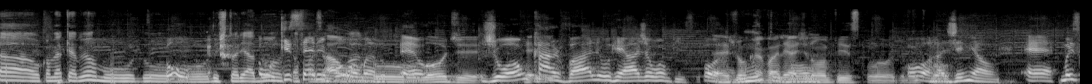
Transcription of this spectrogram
a, o- como é que é mesmo? O do, Pô, do historiador. pô, que tá série fazendo- boa, Ah, mano. É, o- Load... João É, Carvalho reage a One Piece. Porra, é, João muito Carvalho bom. reagindo a One Piece com o Load. Porra, bom. genial. É, mas,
